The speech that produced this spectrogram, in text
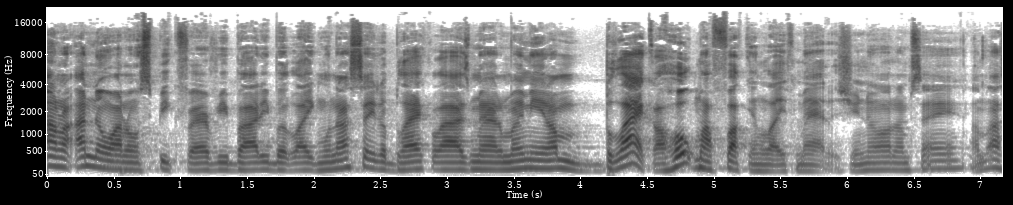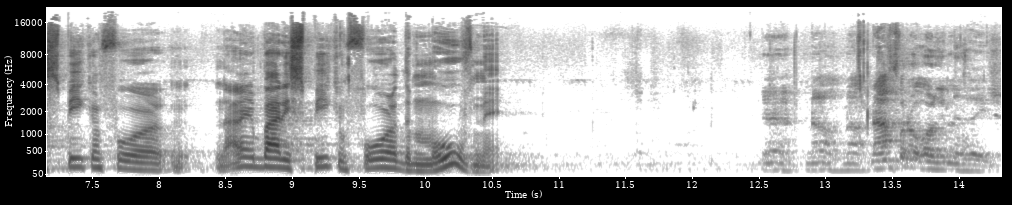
I don't. I know I don't speak for everybody, but like when I say the Black Lives Matter, I mean I'm black. I hope my fucking life matters. You know what I'm saying? I'm not speaking for. Not anybody speaking for the movement. Yeah, no, no, not for the organization.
